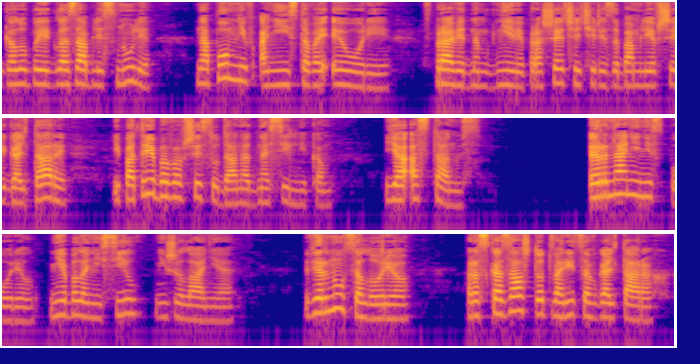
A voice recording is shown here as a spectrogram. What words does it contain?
Голубые глаза блеснули, напомнив о неистовой Эории, в праведном гневе прошедшей через обомлевшие гальтары и потребовавшей суда над насильником. «Я останусь». Эрнани не спорил, не было ни сил, ни желания. Вернулся Лорио, рассказал, что творится в Гальтарах.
